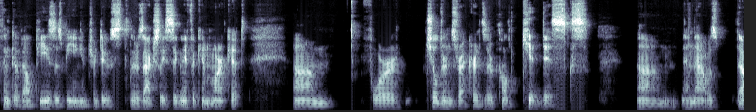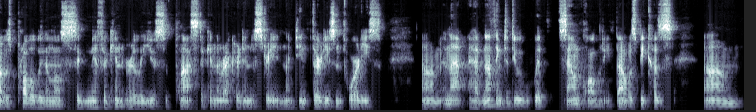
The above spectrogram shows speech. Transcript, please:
think of LPs as being introduced. There's actually a significant market um, for children's records. They're called kid discs, um, and that was that was probably the most significant early use of plastic in the record industry in 1930s and 40s. Um, and that had nothing to do with sound quality. That was because um,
